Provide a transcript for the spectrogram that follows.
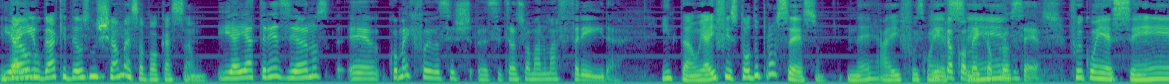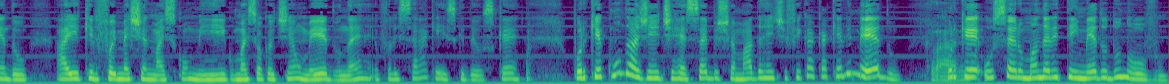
Então é aí- o lugar que Deus nos chama essa vocação. E aí, há 13 anos, é, como é que foi você ch- se transformar numa freira? Então, e aí fiz todo o processo, né? Aí fui Explica conhecendo. como é que é o processo. Fui conhecendo, aí que ele foi mexendo mais comigo, mas só que eu tinha um medo, né? Eu falei, será que é isso que Deus quer? Porque quando a gente recebe o chamado, a gente fica com aquele medo. Claro. Porque o ser humano, ele tem medo do novo.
